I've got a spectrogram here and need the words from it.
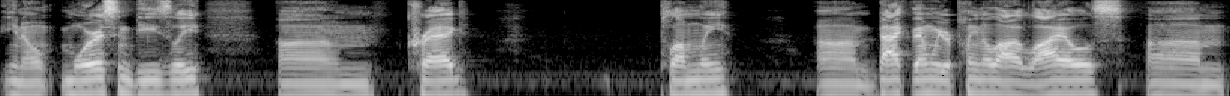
you know, Morris and Beasley, um, Craig, Plumlee. Um, back then, we were playing a lot of Lyles. Um,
